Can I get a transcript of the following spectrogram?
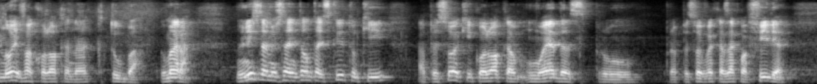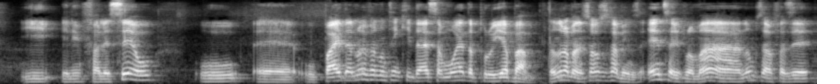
noiva coloca na ktuba. Gumara. No início da Mishnah, então, está escrito que a pessoa que coloca moedas para a pessoa que vai casar com a filha e ele faleceu, o, é, o pai da noiva não tem que dar essa moeda para o Yabam. Então, não, só os rabinos. Antes de reclamar, não precisava fazer,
